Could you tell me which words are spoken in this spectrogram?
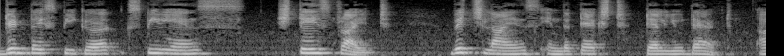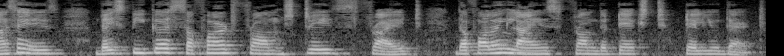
Did the speaker experience stage fright? Which lines in the text tell you that? Answer is the speaker suffered from stage fright. The following lines from the text tell you that.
